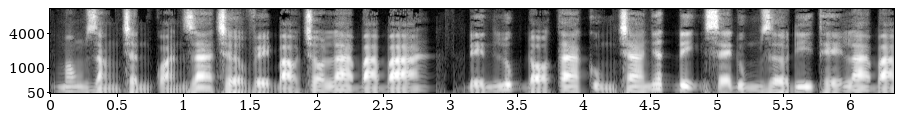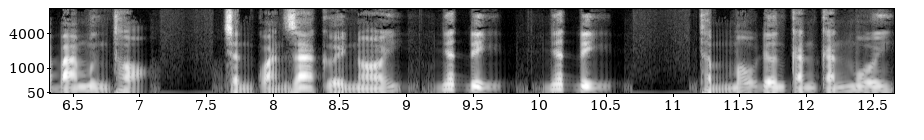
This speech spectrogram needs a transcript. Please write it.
mong rằng Trần Quản gia trở về báo cho La Bá Bá, đến lúc đó ta cùng cha nhất định sẽ đúng giờ đi thế la bá bá mừng thọ. Trần quản gia cười nói, nhất định, nhất định. Thẩm mẫu đơn cắn cắn môi,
